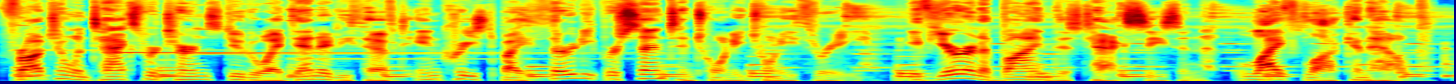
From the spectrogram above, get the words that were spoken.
Fraudulent tax returns due to identity theft increased by 30% in 2023. If you're in a bind this tax season, LifeLock can help.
